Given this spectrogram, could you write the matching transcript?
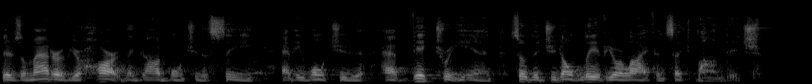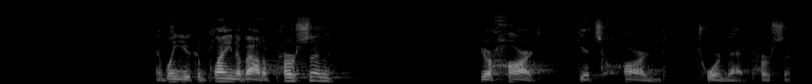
there's a matter of your heart that God wants you to see and He wants you to have victory in so that you don't live your life in such bondage. And when you complain about a person, your heart gets hard toward that person.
